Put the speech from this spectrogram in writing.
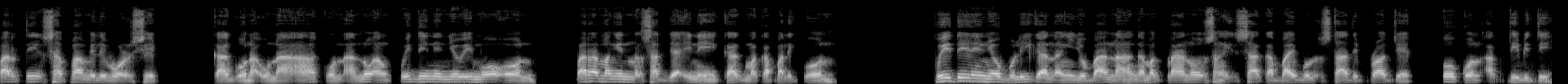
parti sa family worship. Kaguna-unaa kung ano ang pwede ninyo imuon para mangin masadya ini kag makapalikon. Pwede ninyo buligan ang inyo bana nga magplano sang isa ka Bible study project o kon activity.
